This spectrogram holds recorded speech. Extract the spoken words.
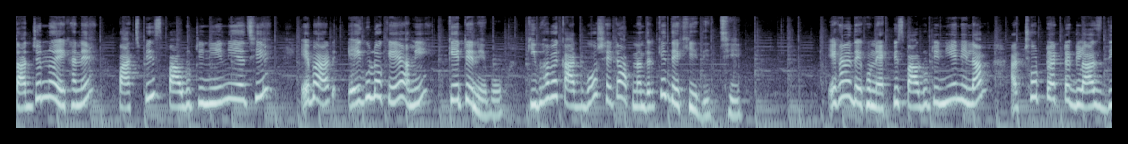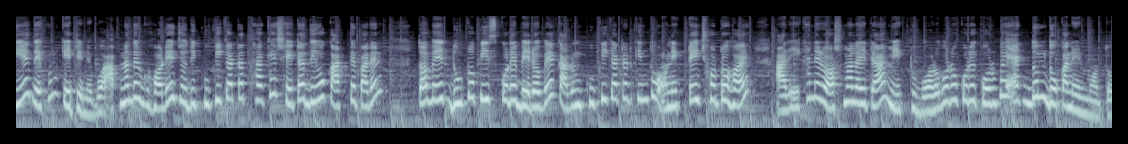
তার জন্য এখানে পাঁচ পিস পাউরুটি নিয়ে নিয়েছি। এবার এইগুলোকে আমি কেটে নেব। কীভাবে কাটবো সেটা আপনাদেরকে দেখিয়ে দিচ্ছি। এখানে দেখুন, এক পিস পাউরুটি নিয়ে নিলাম আর ছোট্ট একটা গ্লাস দিয়ে দেখুন কেটে নেব। আপনাদের ঘরে যদি কুকি কাটার থাকে সেটা দিয়েও কাটতে পারেন, তবে দুটো পিস করে বেরোবে, কারণ কুকি কাটার কিন্তু অনেকটাই ছোট হয়। আর এখানে রসমালাইটা আমি একটু বড় বড় করে করব একদম দোকানের মতো।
